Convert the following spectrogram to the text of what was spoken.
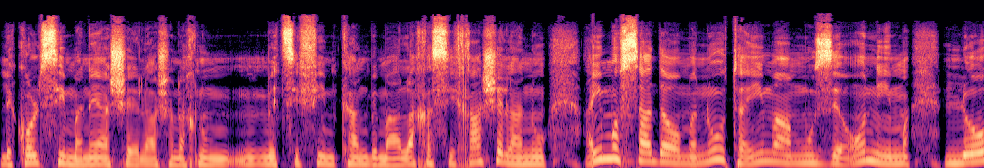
לכל סימני השאלה שאנחנו מציפים כאן במהלך השיחה שלנו. האם מוסד האומנות, האם המוזיאונים לא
